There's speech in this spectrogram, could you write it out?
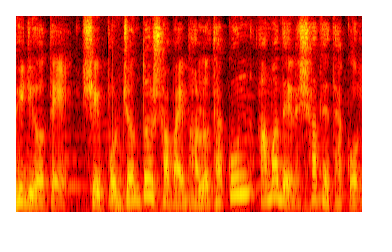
ভিডিওতে। সে পর্যন্ত সবাই ভালো থাকুন, আমাদের সাথে থাকুন।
